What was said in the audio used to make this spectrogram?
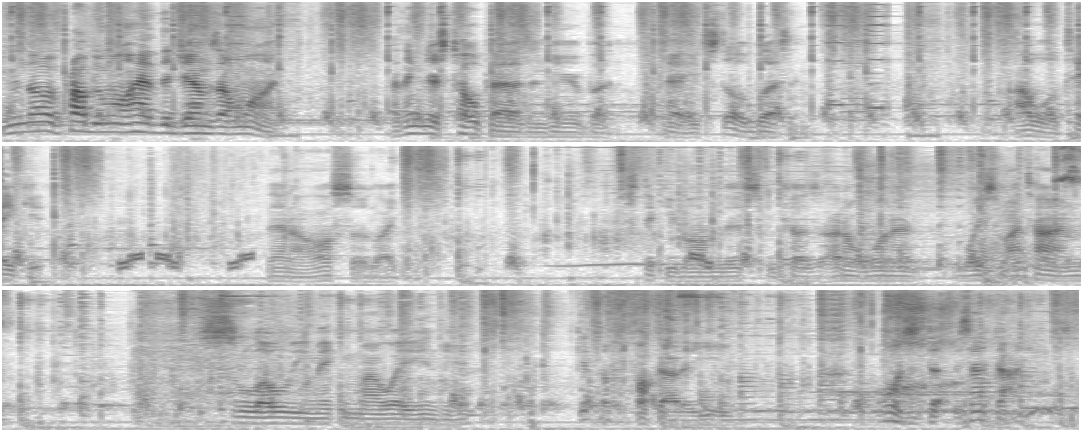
Even though it probably won't have the gems I want. I think there's topaz in here, but hey, it's still a blessing. I will take it. Then I'll also like sticky bomb this because I don't want to waste my time slowly making my way in here. Get the fuck out of here. Oh, is, that, is that diamonds?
